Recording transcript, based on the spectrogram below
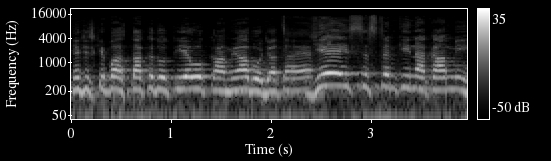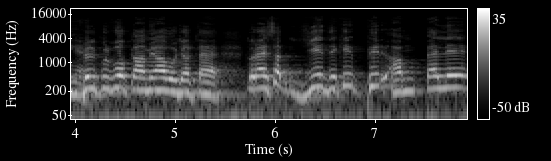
یا جس کے پاس طاقت ہوتی ہے وہ کامیاب ہو جاتا ہے۔ یہ اس سسٹم کی ناکامی ہے۔ بالکل وہ کامیاب ہو جاتا ہے۔ تو رائے صاحب یہ دیکھیں پھر ہم پہلے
